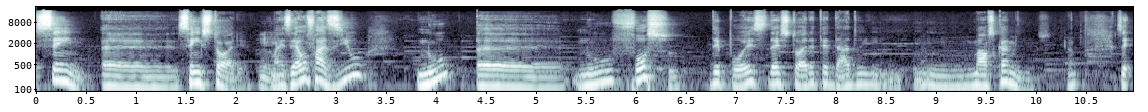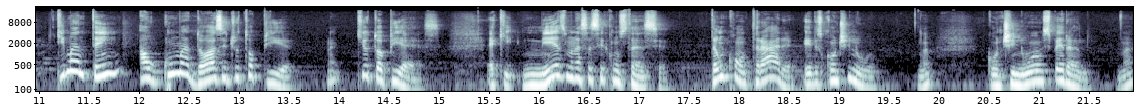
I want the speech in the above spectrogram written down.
sem, sem história, uhum. mas é um vazio no, no fosso depois da história ter dado em, em maus caminhos. Né? Dizer, que mantém alguma dose de utopia. Né? Que utopia é essa? É que, mesmo nessa circunstância tão contrária, eles continuam. Né? Continuam esperando. Né?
